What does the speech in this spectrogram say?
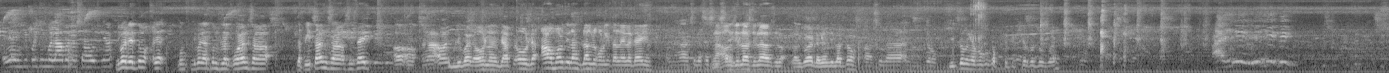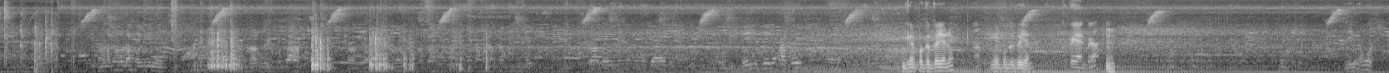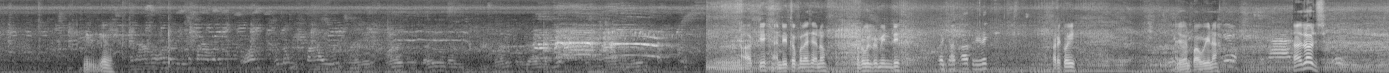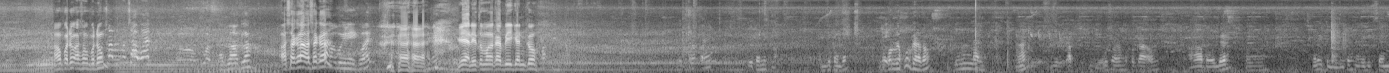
Kaya hindi pwedeng malaman ang sahod niya. Di ba dito di ba dito sa lagwan sa dapitan sa seaside? Oo, nangaon. Buliban oh lang dapat oh da ah mo tila vlog na ko kita nila dai. Nangaon sila sa Naon sisay. sila sila sila lagwan dagan sila to. Ah, sila, ano, joke. Dito may ko ka picture ko to ko. Ganyan paggagayan no? Ganyan paggagayan. Kakayan pa na? Hmm. Ganyan. Okay, andito pala si ano, Ruel Rumindi. Ay shout out Ririk. Pare ko eh. Ayun, pauwi na. Sa Lods. Ako pa dong, asa mo pa dong? Magsawat? Naglag lang. Asa ka, asa dito mga kaibigan ko. Hindi ka ba? Purga purga na to? Ingon lang. Ha? usa lang sa pagkaon. Ah, powder? Uh, Ganito lang dito, nag-ibig send.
